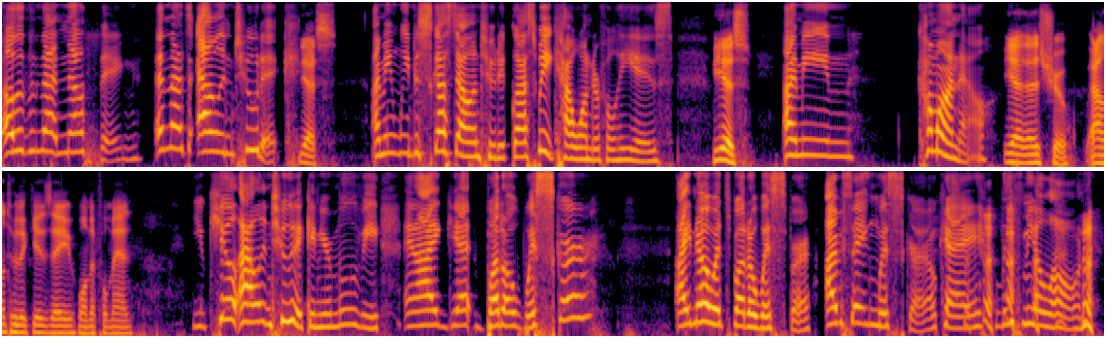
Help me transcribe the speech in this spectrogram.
other than that, nothing. And that's Alan Tudyk. Yes, I mean, we discussed Alan Tudyk last week. How wonderful he is. he is. I mean, come on now. Yeah, that is true. Alan Tudyk is a wonderful man. You kill Alan Tudyk in your movie, and I get but a whisker. I know it's but a whisper. I'm saying whisker. Okay, leave me alone.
